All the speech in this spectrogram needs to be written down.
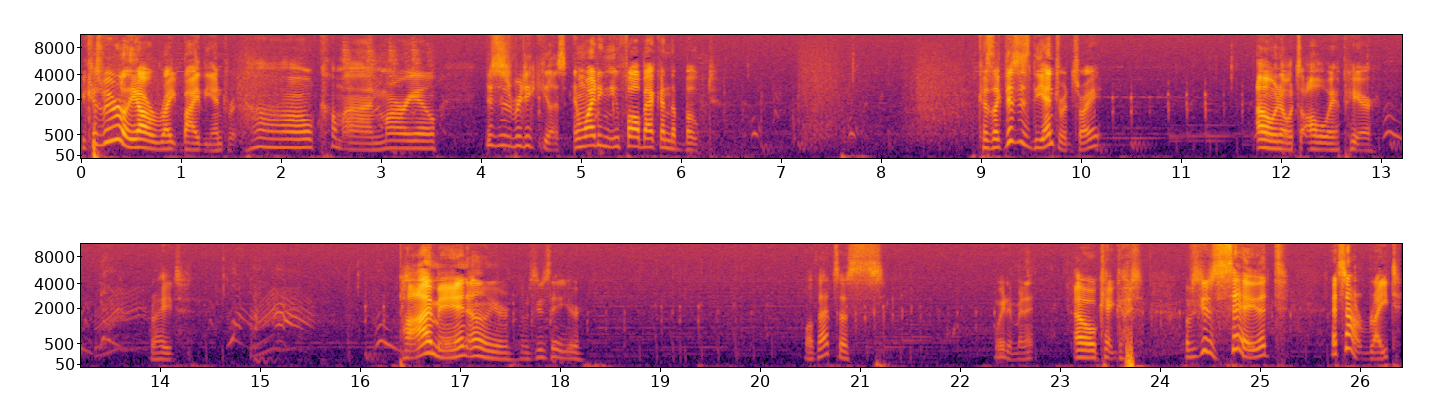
Because we really are right by the entrance. Oh, come on, Mario. This is ridiculous. And why didn't you fall back on the boat? Because, like, this is the entrance, right? Oh, no, it's all the way up here. Right. Pie man. Oh, you're. I was gonna say you're. Well, that's a. S Wait a minute. Oh, okay, good. I was gonna say that. That's not right.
